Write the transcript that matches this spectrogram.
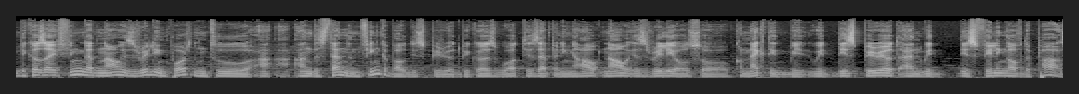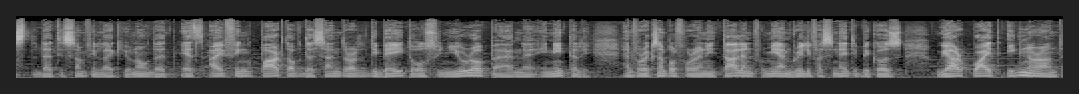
Because I think that now is really important to uh, understand and think about this period because what is happening now, now is really also connected with, with this period and with this feeling of the past that is something like you know that it's i think part of the central debate also in europe and uh, in italy. And for example for an italian for me i'm really fascinated because we are quite ignorant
